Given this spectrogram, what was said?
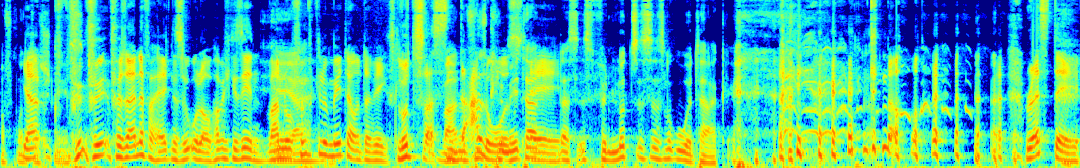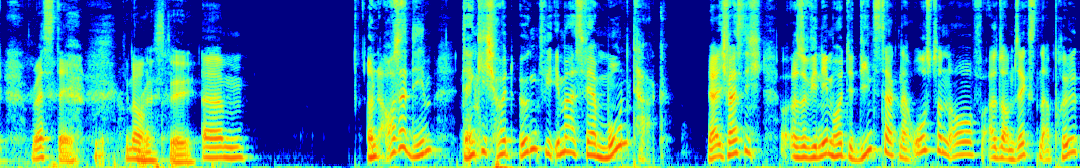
Aufgrund Ja, des Schnees. für, für, für seine Verhältnisse Urlaub, habe ich gesehen. Waren nur Ja. fünf Kilometer unterwegs. Lutz, was ist denn nur da fünf los? Kilometer, ey? das ist für Lutz ist es ein Ruhetag. genau. Rest Day. Rest Day. Genau. Rest Day. Ähm, und außerdem denke ich heute irgendwie immer, es wäre Montag. Ja, ich weiß nicht, also wir nehmen heute Dienstag nach Ostern auf, also am 6. April.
